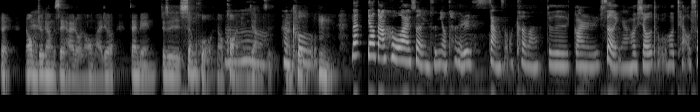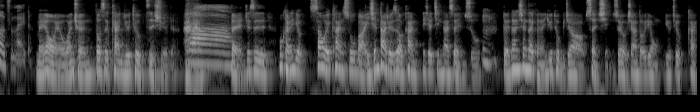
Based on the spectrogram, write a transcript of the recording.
对，然后我们就跟他们 say hello，然后我们还就在那边就是生活，然后跨年这样子，哦很酷酷嗯，那要当户外摄影师，你有特别去上什么课吗？就是关于摄影然后修图或调色之类的。没有诶、我完全都是看 YouTube 自学的。哇，，对，就是我可能有稍微看书吧，以前大学的时候看一些静态摄影书，嗯对，但是现在可能 YouTube 比较盛行，所以我现在都用 YouTube 看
